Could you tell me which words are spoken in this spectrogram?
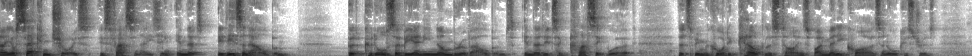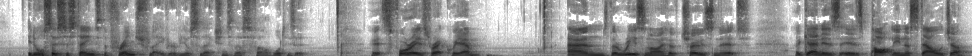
Now, your second choice is fascinating in that it is an album, but could also be any number of albums, in that it's a classic work that's been recorded countless times by many choirs and orchestras. It also sustains the French flavour of your selections thus far. What is it? It's Fauré's Requiem, and the reason I have chosen it, again, is, is partly nostalgia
